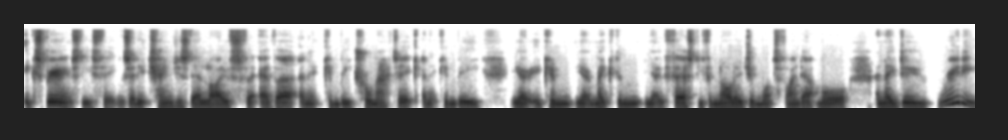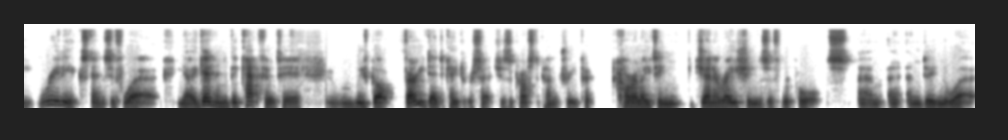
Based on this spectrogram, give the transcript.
experience these things and it changes their lives forever and it can be traumatic and it can be you know it can you know make them you know thirsty for knowledge and want to find out more and they do really really extensive work. You know again in the big cat field here we've got very dedicated researchers across the country put, correlating generations of reports um, and, and, doing the work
